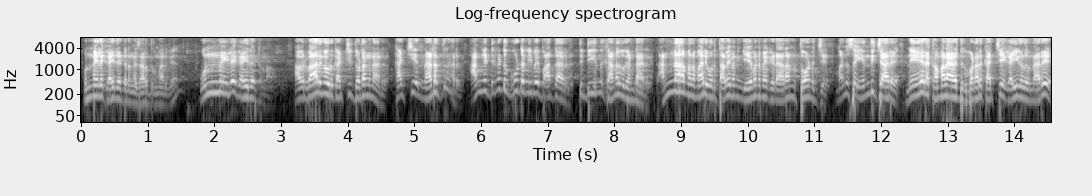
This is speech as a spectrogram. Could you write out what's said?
உண்மையிலே கைதட்டுறங்க சரத்குமாருக்கு. உண்மையிலே கைதட்டணும். அவர் பாருங்க ஒரு கட்சி தொடங்கினாரு. கட்சியை நடத்தினாரு அங்கிட்டு இங்கிட்டு கூட்டணி போய் பார்த்தாரு. திடீர்னு கனவு கண்டாரு. அண்ணாமலை மாதிரி ஒரு தலைவன் இங்க எவனுமே கிடையாதுன்னு தோணுச்சு. மனுஷன் எந்திரிச்சாரு. நேர கமலாலயத்துக்கு போனாரு. கட்சியை கை கழுவினாரு.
